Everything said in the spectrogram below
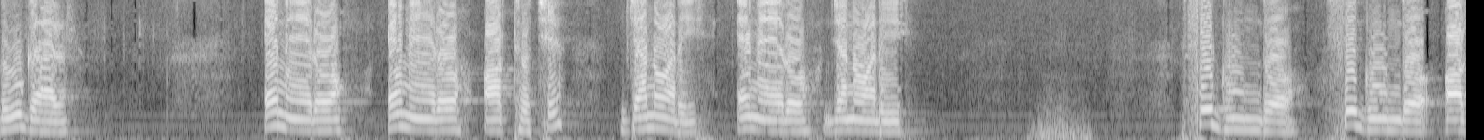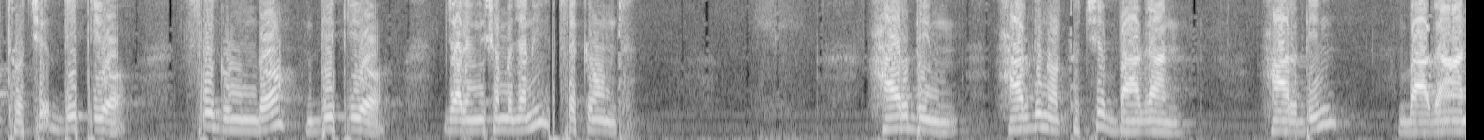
লুগার এনেরো এনেরো অর্থ হচ্ছে জানুয়ারি এনেরো জানুয়ারি. সেগুন্দো সেগুন্দো অর্থ হচ্ছে দ্বিতীয় সেগুন্দো দ্বিতীয়, যার ইংলিশ আমরা জানি সেকেন্ড হারদিন হারদিন অর্থ হচ্ছে বাগান। হারদিন, বাগান।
